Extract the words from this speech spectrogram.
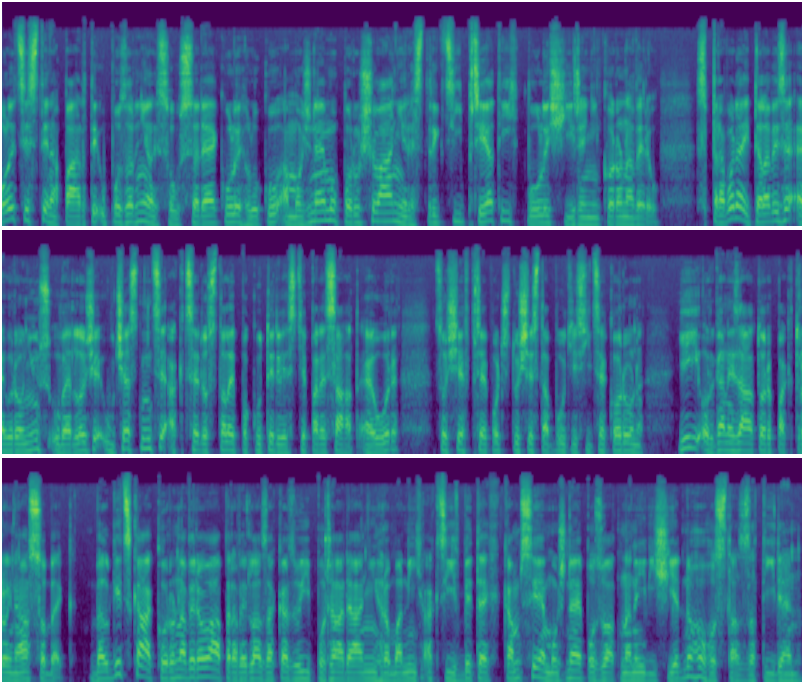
Policisty na párty upozornili sousedé kvůli hluku a možnému porušování restrikcí přijatých kvůli šíření koronaviru. Spravodaj televize Euronews uvedl, že účastníci akce dostali pokuty 250 eur, což je v přepočtu 6,5 tisíce korun. Její organizátor pak trojnásobek. Belgická koronavirová pravidla zakazují pořádání hromadných akcí v bytech, kam si je možné pozvat na nejvýš jednoho hosta za týden.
